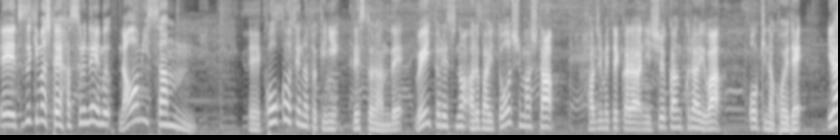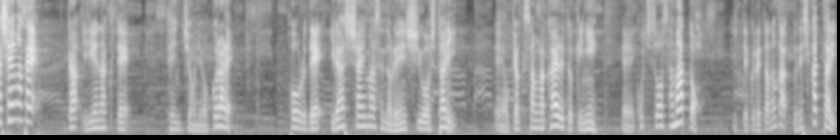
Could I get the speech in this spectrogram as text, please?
えー続きましてハッスルネームなおみさんえー高校生の時にレストランでウェイトレスのアルバイトをしました始めてから2週間くらいは大きな声で「いらっしゃいませ!」が言えなくて店長に怒られホールでいらっしゃいませの練習をしたり、えーお客さんが帰るときに、えーごちそうさまと言ってくれたのが嬉しかったり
